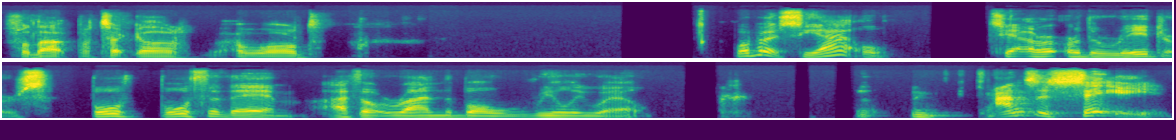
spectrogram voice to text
for that particular award. What about Seattle? Seattle or the Raiders? Both both of them, I thought ran the ball really well. Kansas City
